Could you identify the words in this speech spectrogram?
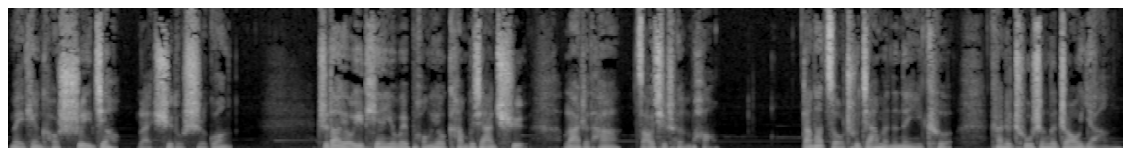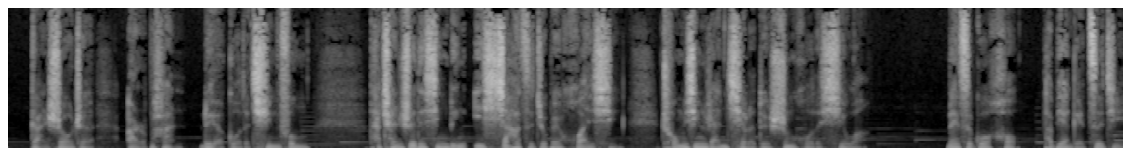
每天靠睡觉来虚度时光。直到有一天，有位朋友看不下去，拉着他早起晨跑。当他走出家门的那一刻，看着初升的朝阳，感受着。耳畔掠过的清风，他沉睡的心灵一下子就被唤醒，重新燃起了对生活的希望。那次过后，他便给自己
